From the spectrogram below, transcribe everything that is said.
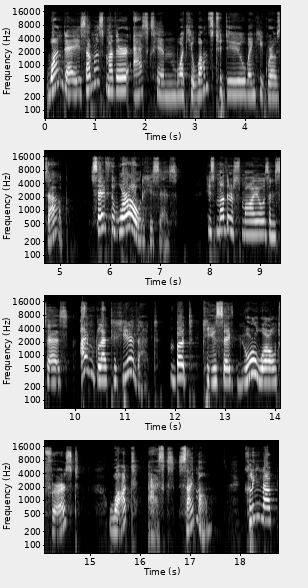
One day, Simon's mother asks him what he wants to do when he grows up. Save the world, he says. His mother smiles and says, I'm glad to hear that. But can you save your world first? What? Simon. Clean up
